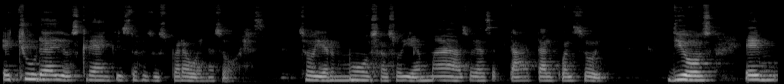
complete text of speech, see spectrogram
hechura de Dios, crea en Cristo Jesús para buenas obras. Soy hermosa, soy amada, soy aceptada tal cual soy. Dios eh,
